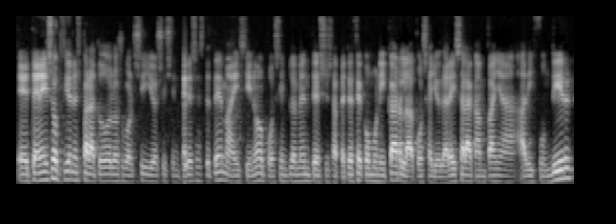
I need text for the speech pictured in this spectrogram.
Eh, tenéis opciones para todos los bolsillos si os interesa este tema y si no, pues simplemente si os apetece comunicarla, pues ayudaréis a la campaña a difundir.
